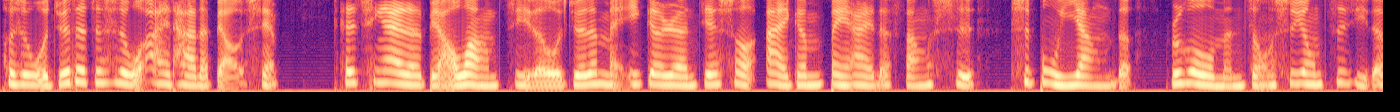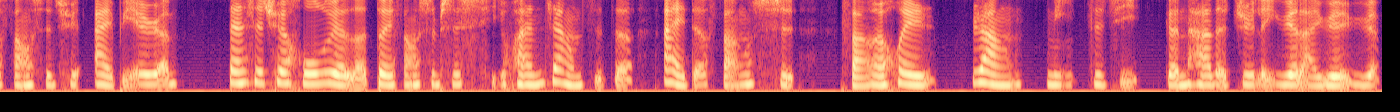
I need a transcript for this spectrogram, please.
或者我觉得这是我爱他的表现。”可是，亲爱的，不要忘记了，我觉得每一个人接受爱跟被爱的方式是不一样的。如果我们总是用自己的方式去爱别人，但是却忽略了对方是不是喜欢这样子的爱的方式，反而会让你自己跟他的距离越来越远。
